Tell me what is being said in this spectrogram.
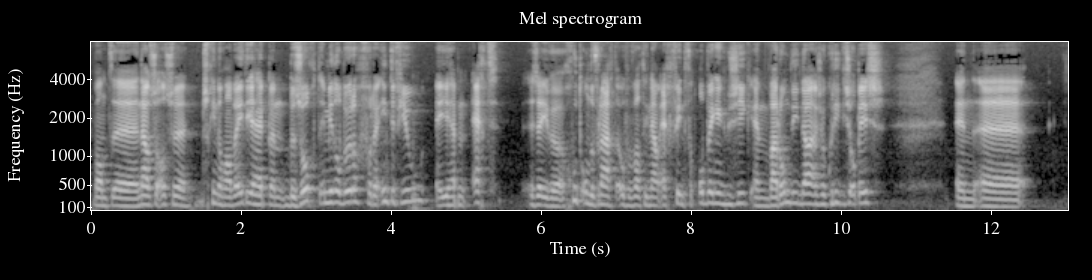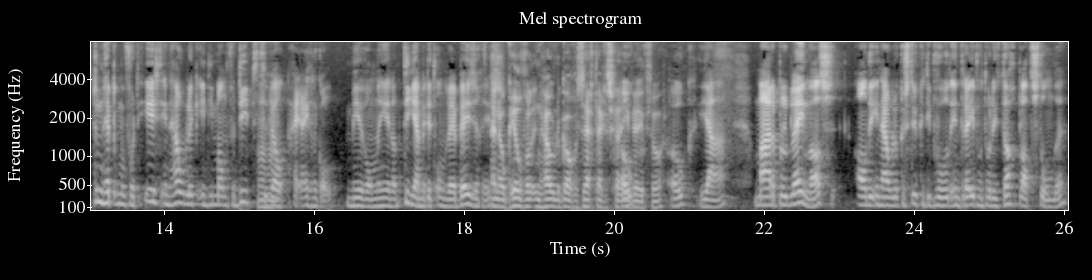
Want, eh, nou, zoals we misschien nog wel weten, je hebt hem bezocht in Middelburg voor een interview. En je hebt hem echt eens even goed ondervraagd over wat hij nou echt vindt van opwekkingsmuziek. En waarom hij daar zo kritisch op is. En eh, toen heb ik me voor het eerst inhoudelijk in die man verdiept. Mhm. Terwijl hij eigenlijk al meer dan meer dan tien jaar met dit onderwerp bezig is. En ook heel veel inhoudelijk al gezegd en geschreven Ook. heeft, hoor. Ook, ja. Maar het probleem was, al die inhoudelijke stukken die bijvoorbeeld in het Reformatorisch Dagblad stonden,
